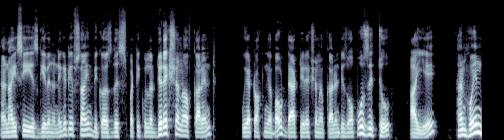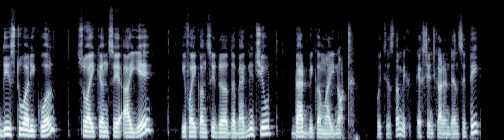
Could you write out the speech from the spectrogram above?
and IC is given a negative sign because this particular direction of current we are talking about that direction of current is opposite to IA and when these two are equal, so I can say IA if I consider the magnitude that become I naught which is the exchange current density.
